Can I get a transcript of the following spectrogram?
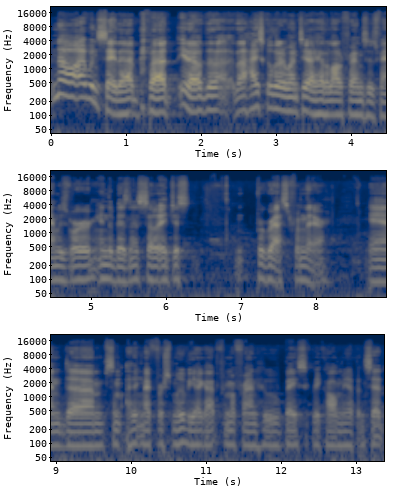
No, I wouldn't say that, but you know, the the high school that I went to, I had a lot of friends whose families were in the business, so it just progressed from there. And um, some, I think my first movie I got from a friend who basically called me up and said,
